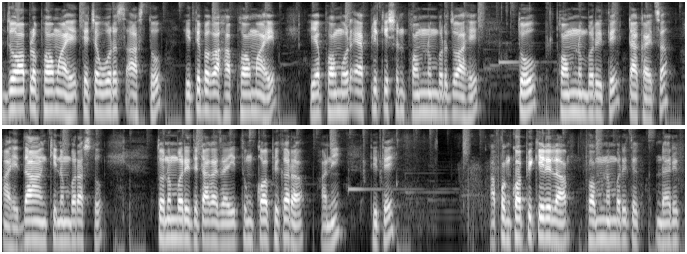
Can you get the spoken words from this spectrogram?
जो आपला फॉर्म आहे त्याच्यावरच असतो. इथे बघा हा फॉर्म आहे. या फॉर्मवर ॲप्लिकेशन फॉर्म नंबर जो आहे तो फॉर्म नंबर इथे टाकायचा आहे. दहा अंकी नंबर असतो. तो नंबर इथे टाकायचा आहे. इथून कॉपी करा आणि तिथे आपण कॉपी केलेला फॉर्म नंबर इथे डायरेक्ट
